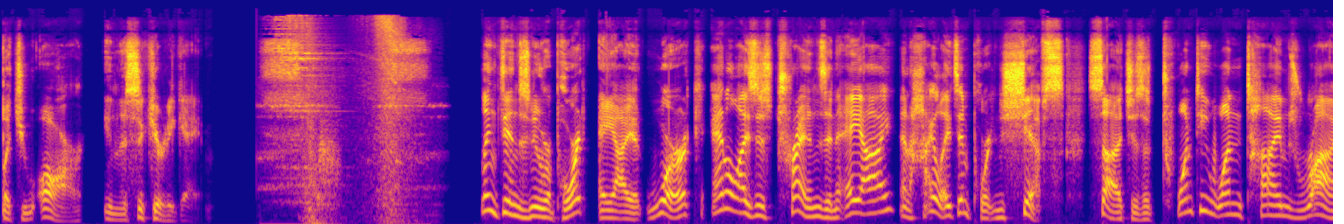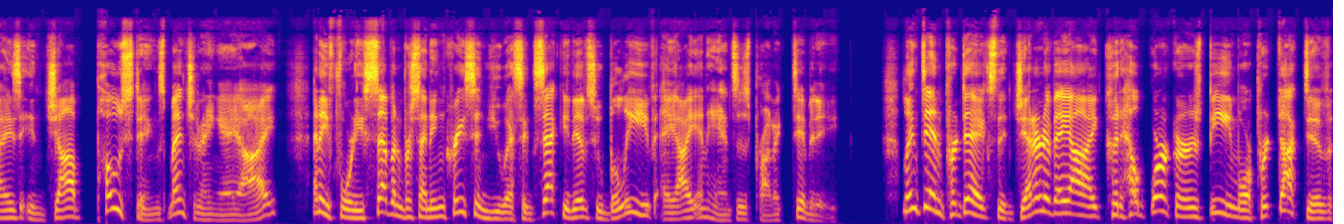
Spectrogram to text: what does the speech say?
but you are in the security game. LinkedIn's new report, AI at Work, analyzes trends in AI and highlights important shifts, such as a 21 times rise in job postings mentioning AI and a 47% increase in US executives who believe AI enhances productivity. LinkedIn predicts that generative AI could help workers be more productive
